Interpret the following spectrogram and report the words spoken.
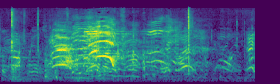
To watch my other Hey,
